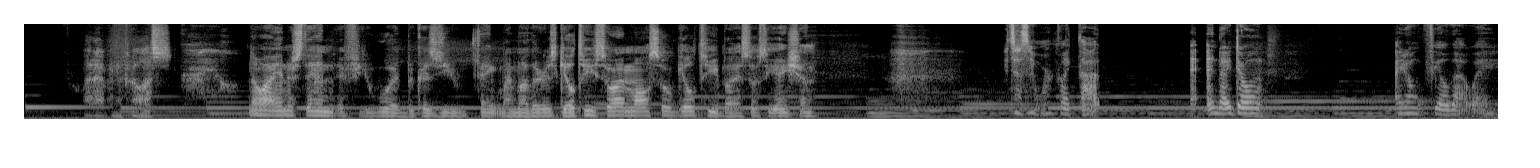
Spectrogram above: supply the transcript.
for what happened to Phyllis. Kyle. No, I understand if you would, because you think my mother is guilty, so I'm also guilty by association. It doesn't work like that. And I don't. I don't feel that way.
